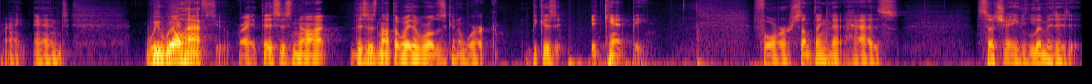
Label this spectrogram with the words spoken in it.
right? And we will have to, right? This is not this is not the way the world is going to work because it, it can't be for something that has such a limited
